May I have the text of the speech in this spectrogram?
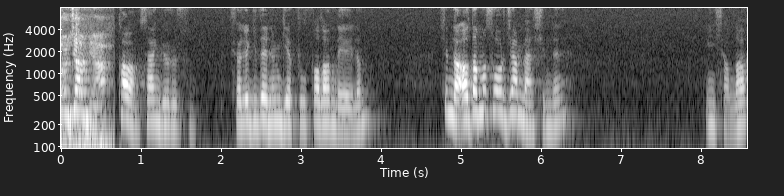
Koyacağım ya. Tamam sen görürsün. Şöyle gidelim Gapple falan diyelim. Şimdi adama soracağım ben şimdi. İnşallah.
